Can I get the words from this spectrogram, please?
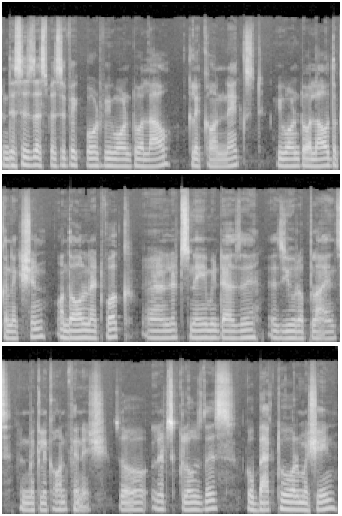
And this is the specific port we want to allow. Click on next. We want to allow the connection on the all network. And let's name it as a azure appliance. And we click on finish. So let's close this. Go back to our machine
